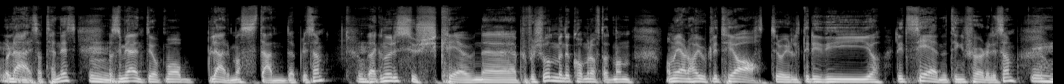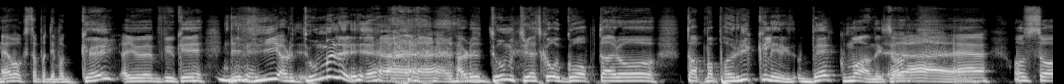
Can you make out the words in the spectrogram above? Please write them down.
å lære seg tennis. Sånn som Jeg endte opp med å lære meg standup. Liksom. Og Det er ikke noen ressurskrevende profesjon, men det kommer ofte at man, man må gjerne ha gjort litt teater og litt revy og litt sceneting før det. liksom. Og Jeg vokste opp og det var gøy! Jeg gjør ikke revy! Er du dum, eller? Er du dum? Tror du jeg skal gå opp der og ta på meg parykk, eller? Vekk, mann! liksom. Eh, og så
